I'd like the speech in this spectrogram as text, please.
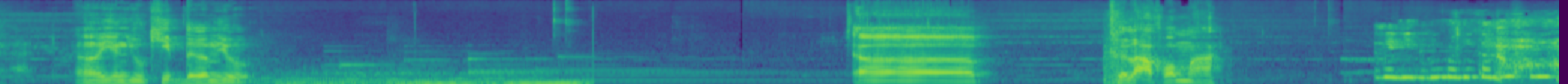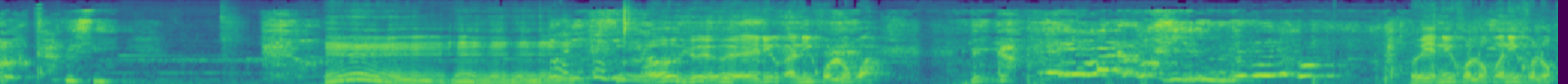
that? เออยังอยู่คลิปเดิมอยู่ เออเธอล่าฟอร์มมาอืมอืมอืมอืมอืมเออเฮ้ยเฮ้ยอันนี้อันนี้ขนลุกว่ะเฮ้ยอันนี้ขนลุกอันนี้ขนลุก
